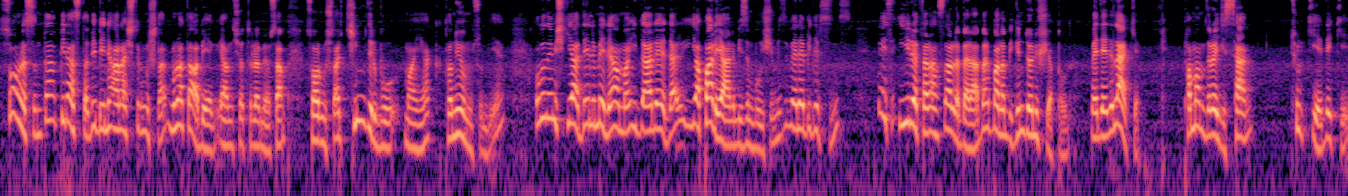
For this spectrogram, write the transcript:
Sonrasında biraz tabii beni araştırmışlar. Murat abiye yanlış hatırlamıyorsam sormuşlar. Kimdir bu manyak? Tanıyor musun diye. O da demiş ki ya deli meli ama idare eder. Yapar yani bizim bu işimizi verebilirsiniz. Neyse iyi referanslarla beraber bana bir gün dönüş yapıldı. Ve dediler ki tamamdır Hacı sen Türkiye'deki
